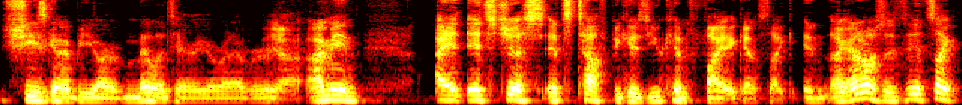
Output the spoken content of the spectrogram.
she's gonna be our military or whatever. Yeah. I mean, I, it's just it's tough because you can fight against like in like I don't know it's, it's like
